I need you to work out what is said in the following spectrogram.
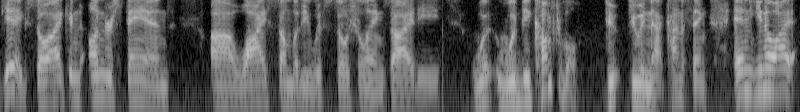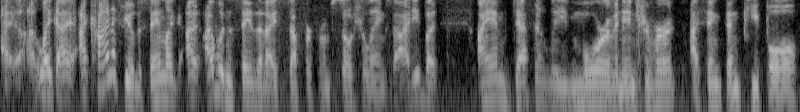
gig. So i can understand uh, why somebody with social anxiety w- would be comfortable do, doing that kind of thing. And you know, I, I like I, I kind of feel the same. Like I, I wouldn't say that I suffer from social anxiety, but I am definitely more of an introvert, I think, than people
